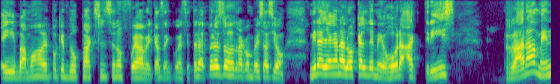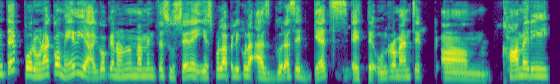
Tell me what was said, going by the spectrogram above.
y vamos a ver por qué Bill Paxton se nos fue a ver qué hacen con esa historia. Pero eso es otra conversación. Mira, ya gana el Oscar de mejor actriz raramente por una comedia, algo que no normalmente sucede, y es por la película As Good As It Gets, este, un romantic um, comedy,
